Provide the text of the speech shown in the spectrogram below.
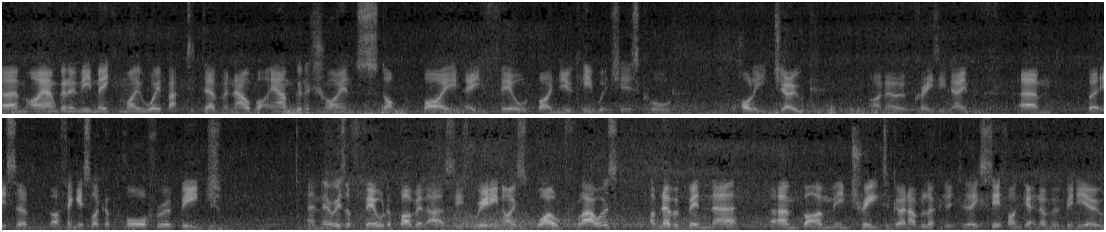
Um, I am going to be making my way back to Devon now, but I am going to try and stop by a field by Newquay, which is called Polly Joke. I know, a crazy name. Um, but it's a, I think it's like a pour for a beach. And there is a field above it that has these really nice wildflowers. I've never been there, um, but I'm intrigued to go and have a look at it today, see if I can get another video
